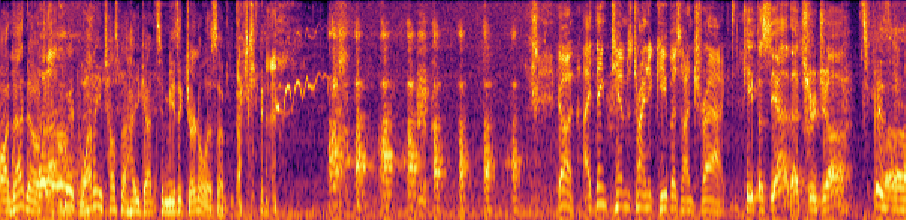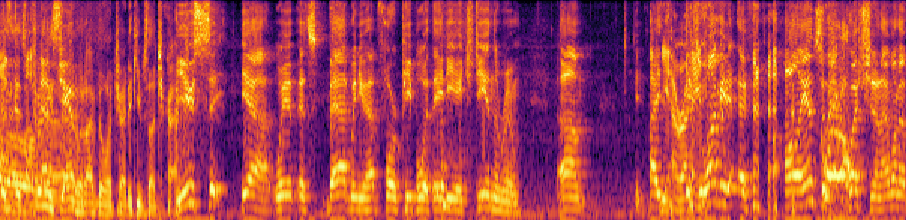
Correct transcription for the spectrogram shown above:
on that note, What uh, Quint, why don't you tell us about how you got into music journalism? I'm just kidding. Yeah, I think Tim's trying to keep us on track. Keep us. Yeah, that's your job. It's, it's, it's, it's pretty sad you. when I'm the one trying to keep us on track. You see, yeah, we, it's bad when you have four people with ADHD in the room. Um, I, Yeah, right. If you want me to, if, I'll answer that question, and I want to.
